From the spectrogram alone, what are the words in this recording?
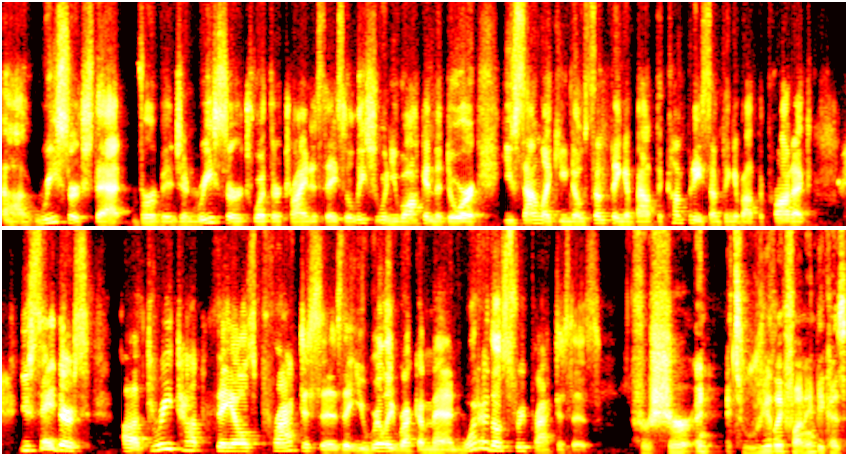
uh, research that verbiage and research what they're trying to say. So at least when you walk in the door, you sound like you know something about the company, something about the product. You say there's uh, three top sales practices that you really recommend. What are those three practices? For sure. And it's really funny because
